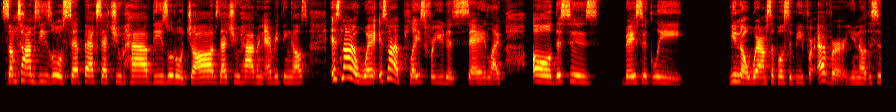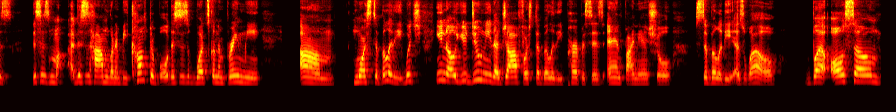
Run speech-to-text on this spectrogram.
Sometimes these little setbacks that you have, these little jobs that you have, and everything else, it's not a way, it's not a place for you to say, like, oh, this is basically, you know, where I'm supposed to be forever. You know, this is this is my this is how I'm gonna be comfortable. This is what's gonna bring me um more stability, which you know, you do need a job for stability purposes and financial stability as well. But also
